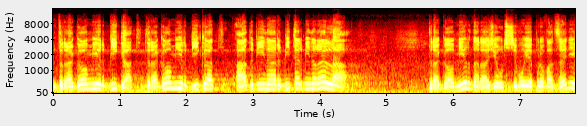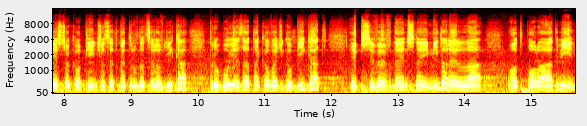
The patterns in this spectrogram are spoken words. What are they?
Dragomir, Bigat. Dragomir, Bigat, admin, arbiter Minorella. Dragomir na razie utrzymuje prowadzenie, jeszcze około 500 metrów do celownika. Próbuje zaatakować go Bigat e, przy wewnętrznej Minorella od pola admin.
